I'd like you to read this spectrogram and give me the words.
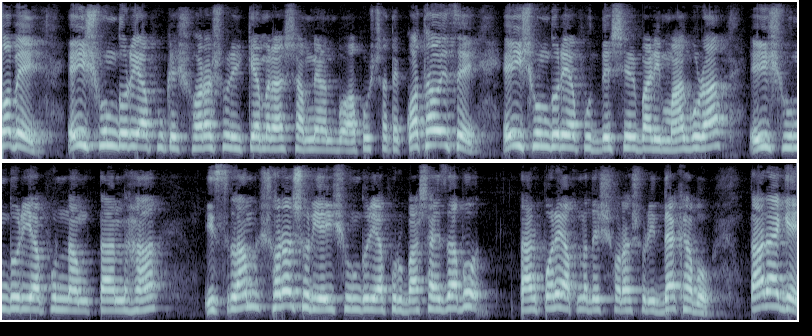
তবে এই সুন্দরী আপুকে সরাসরি ক্যামেরার সামনে আনব। আপুর সাথে কথা হয়েছে। এই সুন্দরী আপুর দেশের বাড়ি মাগুরা। এই সুন্দরী আপুর নাম তানহা ইসলাম। সরাসরি এই সুন্দরী আপুর বাসায় যাব। তারপরে আপনাদের সরাসরি দেখাবো। তার আগে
